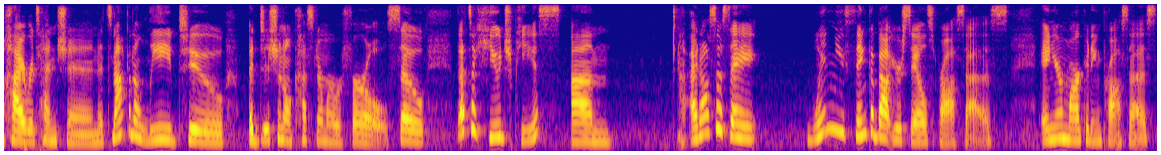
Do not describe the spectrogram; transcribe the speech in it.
high retention. It's not going to lead to additional customer referrals. So that's a huge piece. Um, I'd also say when you think about your sales process and your marketing process,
